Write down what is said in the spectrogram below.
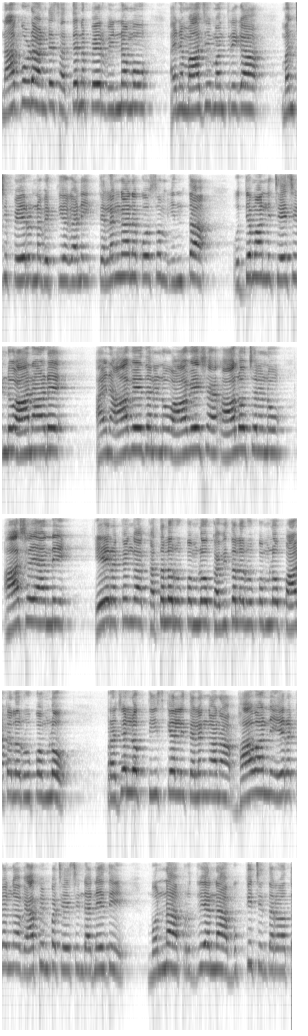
నాకు కూడా అంటే సత్యన్న పేరు విన్నాము. ఆయన మాజీ మంత్రిగా మంచి పేరున్న వ్యక్తిగా కానీ తెలంగాణ కోసం ఇంత ఉద్యమాన్ని చేసిండు ఆనాడే ఆయన ఆవేదనను ఆవేశ ఆలోచనను ఆశయాన్ని ఏ రకంగా కథల రూపంలో కవితల రూపంలో పాటల రూపంలో ప్రజల్లోకి తీసుకెళ్ళి తెలంగాణ భావాన్ని ఏ రకంగా వ్యాపింపచేసిండు అనేది మొన్న పృథ్వీ అన్న బుక్ ఇచ్చిన తర్వాత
